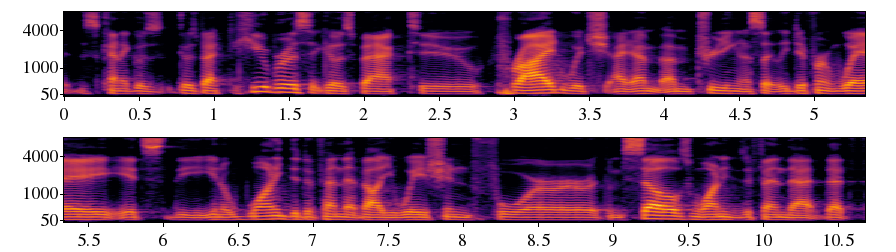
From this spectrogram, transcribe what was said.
this kind of goes goes back to hubris. It goes back to pride, which I, I'm, I'm treating in a slightly different way. It's the you know wanting to defend that valuation for themselves, wanting to defend that that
